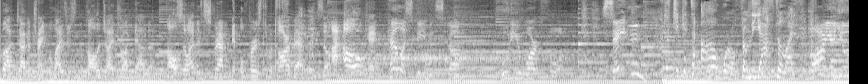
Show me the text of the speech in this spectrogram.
fuck ton of tranquilizers in the college I dropped out of. Also, I've been strapped nipple first to a car battery, so I. Oh, okay. Hellas, demon scum. Who do you work for? Satan? How did you get to our world from the afterlife? Why are you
